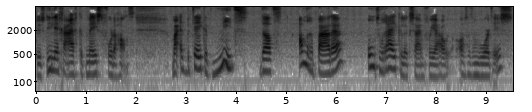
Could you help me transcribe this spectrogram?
dus die liggen eigenlijk het meest voor de hand. Maar het betekent niet dat andere paden ontoereikelijk zijn voor jou, als het een woord is.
